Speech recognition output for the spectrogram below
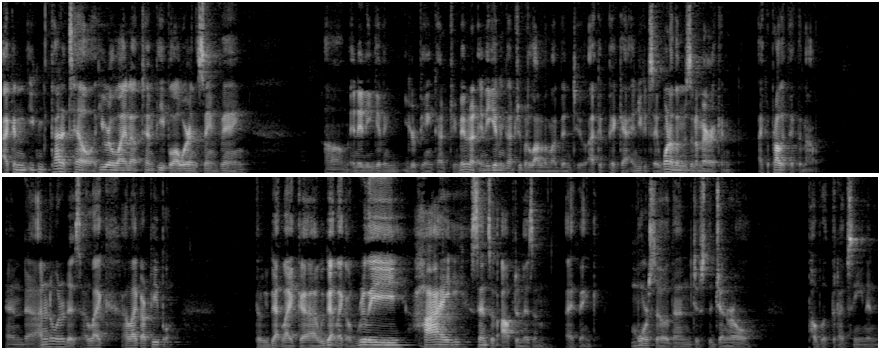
I can, you can kind of tell if you were to line up ten people all wearing the same thing. Um, in any given European country, maybe not any given country, but a lot of them I've been to, I could pick out, and you could say one of them is an American. I could probably pick them out, and uh, I don't know what it is. I like, I like our people that we've got like uh, we've got like a really high sense of optimism. I think more so than just the general public that I've seen in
